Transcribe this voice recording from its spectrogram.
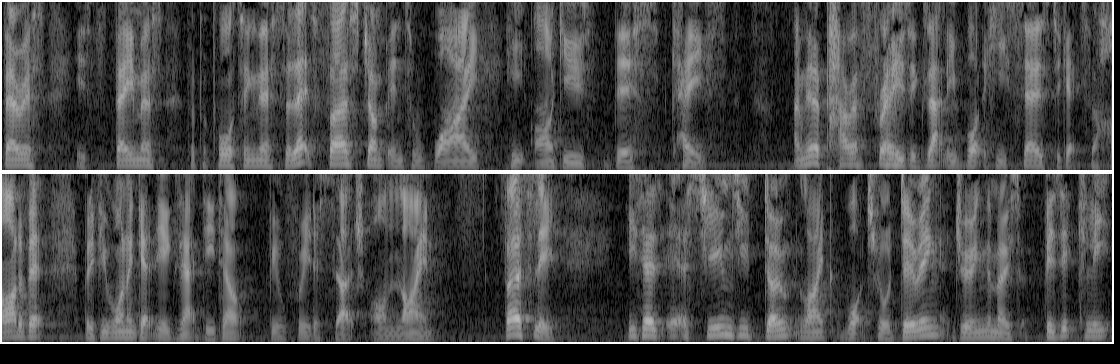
Ferriss is famous for purporting this, so let's first jump into why he argues this case. I'm going to paraphrase exactly what he says to get to the heart of it, but if you want to get the exact detail, feel free to search online. Firstly, he says it assumes you don't like what you're doing during the most physically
